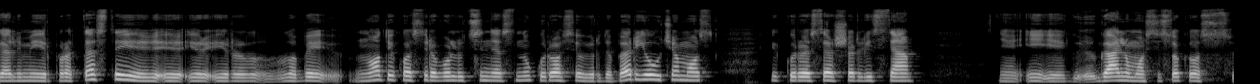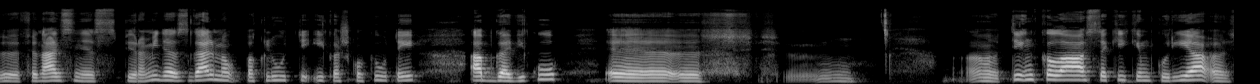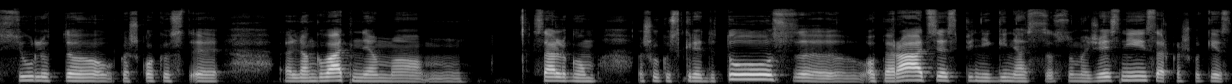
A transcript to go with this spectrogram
galimi ir protestai, ir, ir, ir, ir labai nuotaikos revoliucinės, nu, kurios jau ir dabar jaučiamos kai kuriuose šalyse galimos visokios e, finansinės piramidės, galime pakliūti į kažkokių tai apgavikų e, e, tinklą, sakykime, kurie e, siūlytų kažkokius e, lengvatiniam sąlygom kažkokius kreditus, e, operacijas piniginės su mažesniais ar kažkokiais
